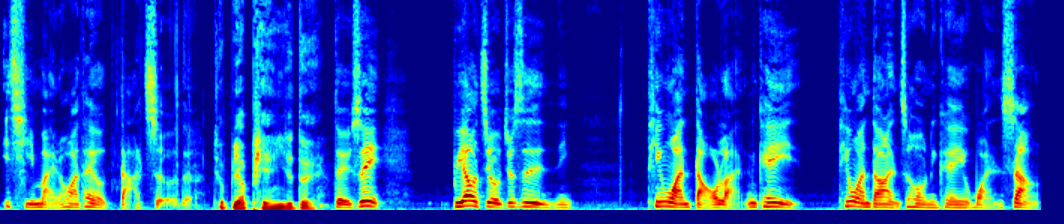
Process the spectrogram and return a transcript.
一起买的话，它有打折的。就比较便宜的，对。对，所以不要只有就是你听完导览，你可以听完导览之后，你可以晚上好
